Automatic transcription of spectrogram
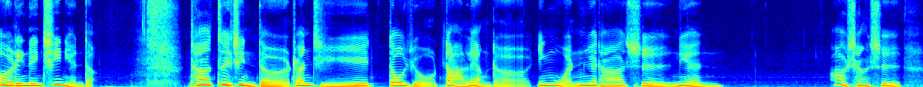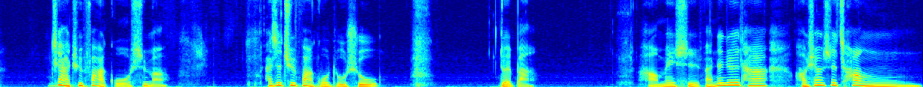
二零零七年的。他最近的专辑都有大量的英文，因为他是念，好像是。嫁去法国是吗？还是去法国读书？对吧？好，没事，反正就是他好像是唱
